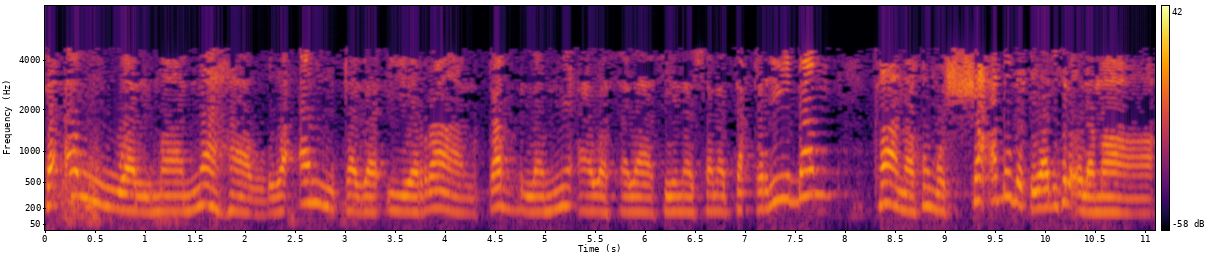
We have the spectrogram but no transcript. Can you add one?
فأول ما نهض وأنقذ إيران قبل 130 سنة تقريبا كان هم الشعب بقيادة العلماء.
